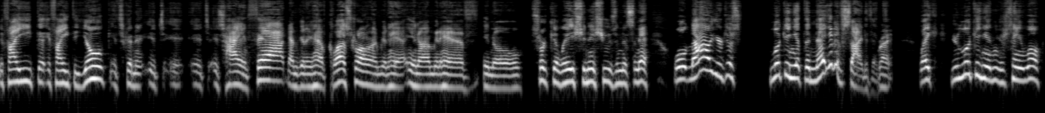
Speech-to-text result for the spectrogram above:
if I eat the if I eat the yolk, it's gonna it's it, it's it's high in fat. I'm gonna have cholesterol. I'm gonna have you know I'm gonna have you know circulation issues and this and that. Well, now you're just looking at the negative side of it. Right. Like you're looking and you're saying, well,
